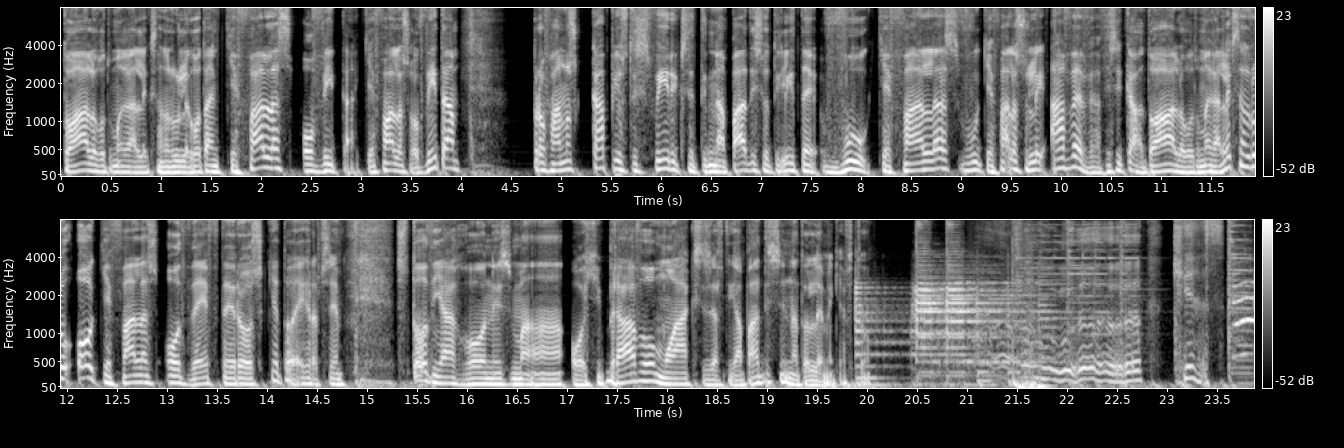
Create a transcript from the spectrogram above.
το άλογο του Μεγάλου Αλεξάνδρου λεγόταν κεφάλας ο Β. Κεφάλας ο Β προφανώς κάποιος της σφύριξε την απάντηση ότι λέγεται βου κεφάλας, βου κεφάλας σου λέει α βέβαια φυσικά το άλογο του Μέγα Αλέξανδρου, ο κεφάλας ο δεύτερος και το έγραψε στο διαγώνισμα. Όχι μπράβο, μου άξιζε αυτή η απάντηση, να το λέμε και αυτό. Kiss.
